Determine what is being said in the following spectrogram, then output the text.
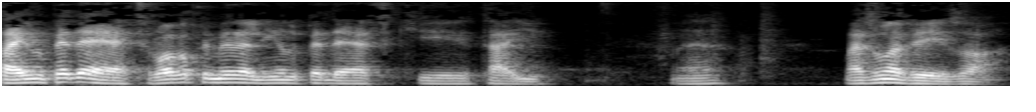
Tá aí no PDF, logo a primeira linha do PDF que tá aí, né? Mais uma vez, ó.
